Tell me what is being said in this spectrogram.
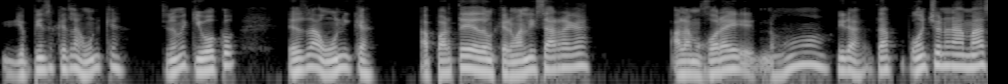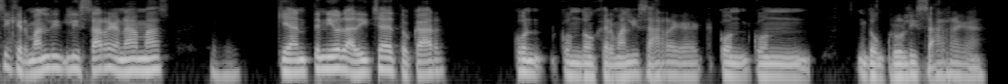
yo pienso que es la única, si no me equivoco, es la única. Aparte de don Germán Lizárraga, a lo mejor hay, no, mira, está Poncho nada más y Germán Li- Lizárraga nada más que han tenido la dicha de tocar con, con don Germán Lizárraga, con, con don Cruz Lizárraga.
